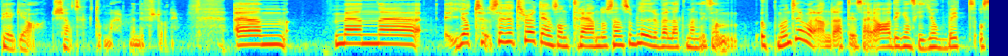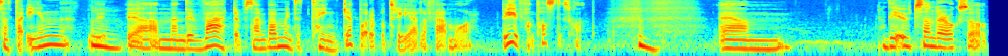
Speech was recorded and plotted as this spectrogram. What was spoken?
PGA, könssjukdomar, men det förstår ni. Ehm, men eh, jag, så jag tror att det är en sån trend och sen så blir det väl att man liksom uppmuntrar varandra. Att det är så här, ja det är ganska jobbigt att sätta in. Det, ja, men det är värt det för sen behöver man inte tänka på det på tre eller fem år. Det är ju fantastiskt skönt. Ehm, det utsöndrar också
